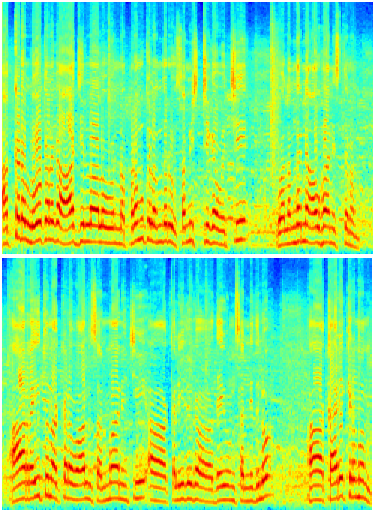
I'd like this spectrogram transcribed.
అక్కడ లోకల్గా ఆ జిల్లాలో ఉన్న ప్రముఖులందరూ సమిష్టిగా వచ్చి వాళ్ళందరినీ ఆహ్వానిస్తున్నాం. ఆ రైతును అక్కడ వాళ్ళు సన్మానించి ఆ కలియుగ దైవం సన్నిధిలో ఆ కార్యక్రమం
